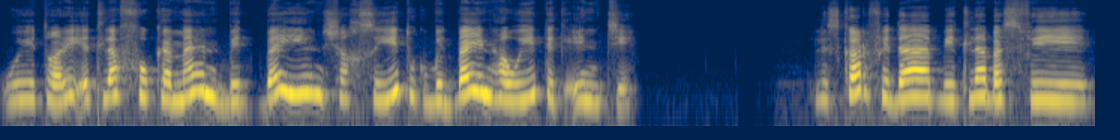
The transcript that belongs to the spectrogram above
وطريقة لفه كمان بتبين شخصيتك وبتبين هويتك انتي السكارف ده بيتلبس في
